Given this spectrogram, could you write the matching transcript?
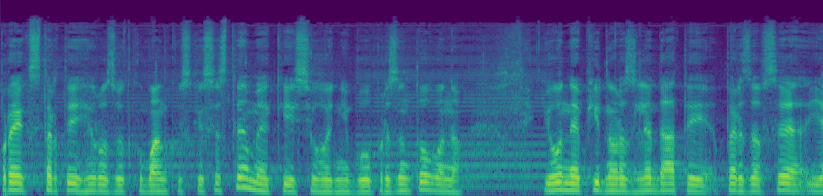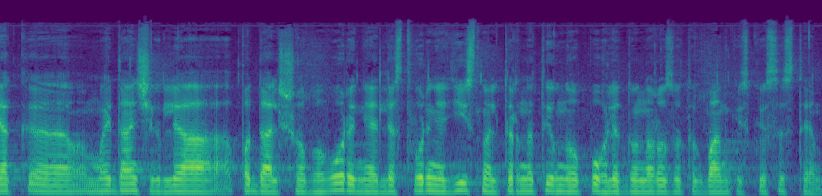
проект стратегії розвитку банківської системи, який сьогодні було презентовано, його необхідно розглядати перш за все як е, майданчик для подальшого обговорення, для створення дійсно альтернативного погляду на розвиток банківської системи.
